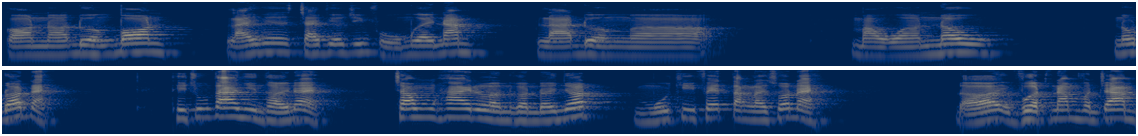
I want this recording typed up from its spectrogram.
còn ờ, đường bond lái trái phiếu chính phủ 10 năm là đường ờ, màu ờ, nâu nâu đất này thì chúng ta nhìn thấy này, trong hai lần gần đây nhất, mỗi khi Fed tăng lãi suất này, đấy, vượt 5%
